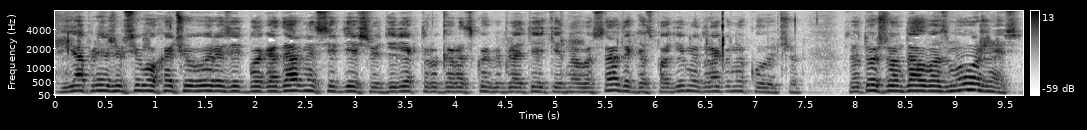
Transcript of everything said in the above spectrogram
Я прежде всего хочу выразить благодарность сердечную директору городской библиотеки Новосада господину Драгонаковичу за то, что он дал возможность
